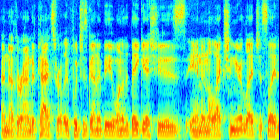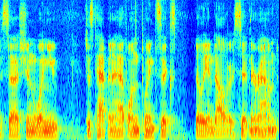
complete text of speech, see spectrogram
another round of tax relief, which is going to be one of the big issues in an election year legislative session when you just happen to have $1.6 billion sitting around.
